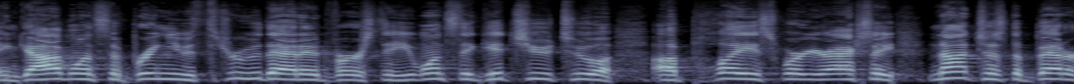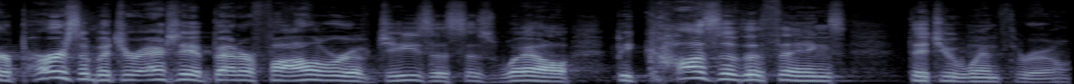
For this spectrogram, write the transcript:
And God wants to bring you through that adversity. He wants to get you to a, a place where you're actually not just a better person, but you're actually a better follower of Jesus as well because of the things that you went through.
